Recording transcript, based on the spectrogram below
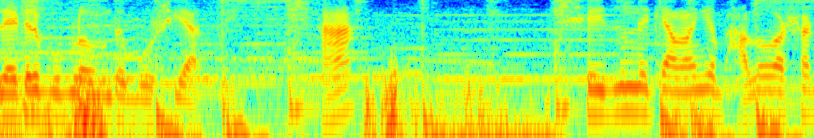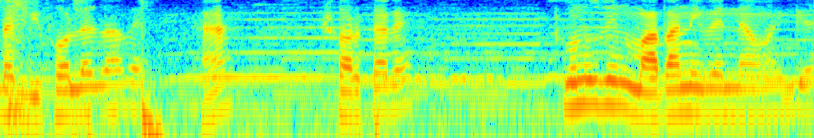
লেডের বুকলোর মধ্যে বসে আছি। হ্যাঁ? সেই জন্য কি আমাকে ভালোবাসাটা বিফলে যাবে? হ্যাঁ? সরকারে? কোনোদিন মাথা নিবেন না আমাকে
